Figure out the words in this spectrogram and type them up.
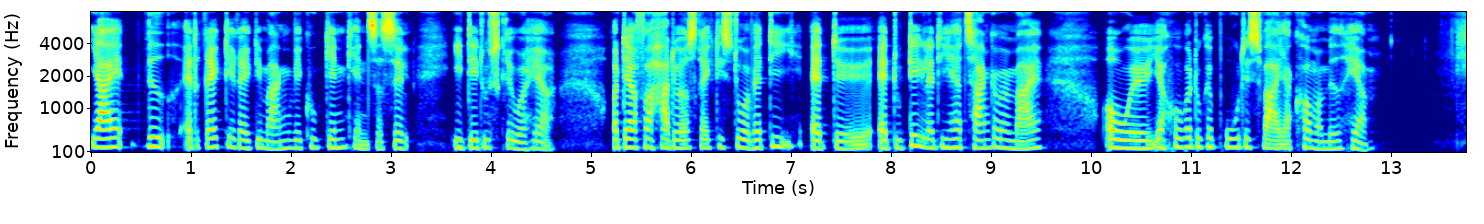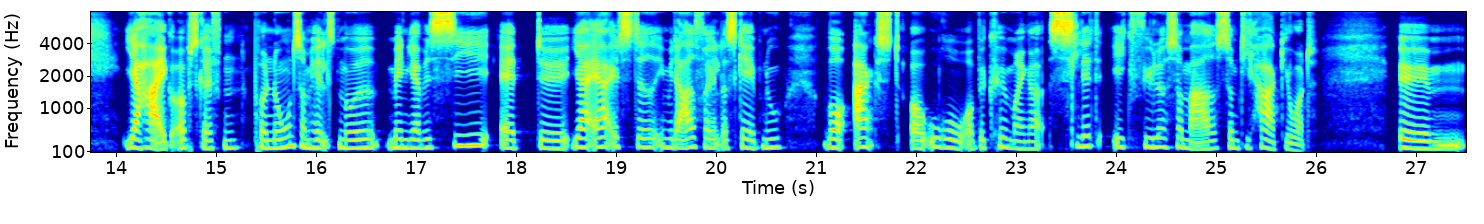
Jeg ved, at rigtig, rigtig mange vil kunne genkende sig selv i det, du skriver her. Og derfor har det også rigtig stor værdi, at, øh, at du deler de her tanker med mig. Og øh, jeg håber, du kan bruge det svar, jeg kommer med her. Jeg har ikke opskriften på nogen som helst måde, men jeg vil sige, at øh, jeg er et sted i mit eget forældreskab nu, hvor angst og uro og bekymringer slet ikke fylder så meget, som de har gjort. Øhm,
